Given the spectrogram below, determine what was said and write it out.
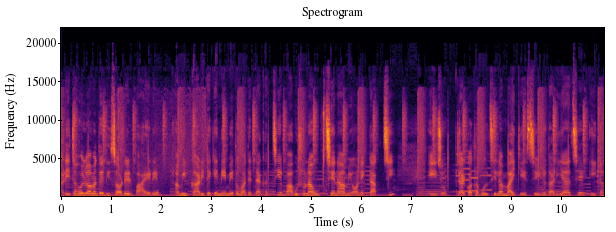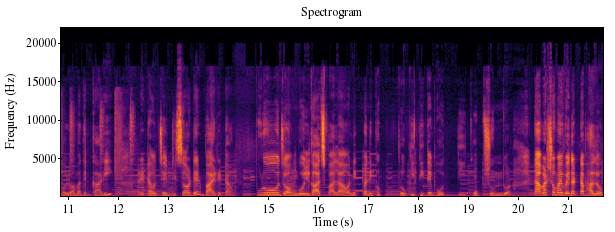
আর এটা হলো আমাদের রিসর্টের বাইরে। আমি গাড়ি থেকে নেমে তোমাদের দেখাচ্ছি আর বাবু সোনা উঠছে না, আমি অনেক ডাকছি। এই যে, যার কথা বলছিলাম বাইকে এসছে, এই যে দাঁড়িয়ে আছে, এইটা হলো আমাদের গাড়ি। আর এটা হচ্ছে রিসর্টের বাইরেটা। পুরো জঙ্গল গাছপালা, অনেক মানে খুব প্রকৃতিতে ভর্তি, খুব সুন্দর। নামার সময় ওয়েদারটা ভালো।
